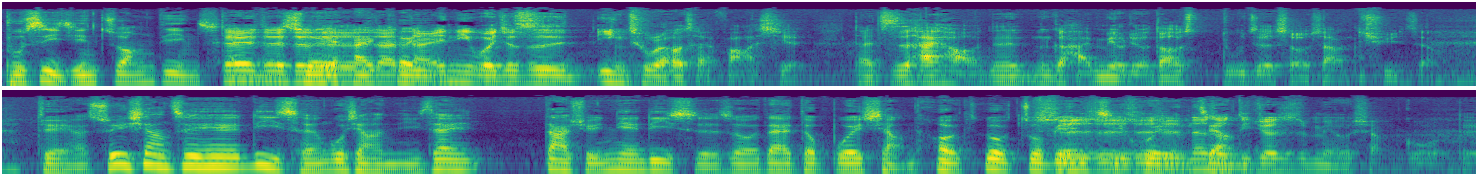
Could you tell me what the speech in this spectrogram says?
不是已经装订成，对对对对对，对。Anyway，就是印出来后才发现，但只是还好，那那个还没有流到读者手上去，这样。对啊，所以像这些历程，我想你在大学念历史的时候，大家都不会想到做做编辑会这样。的确是没有想过。对，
